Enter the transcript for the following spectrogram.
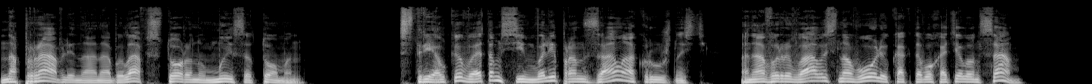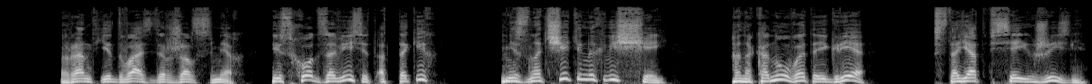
направлена она была в сторону мыса Томан. Стрелка в этом символе пронзала окружность, она вырывалась на волю, как того хотел он сам. Ранд едва сдержал смех. Исход зависит от таких незначительных вещей, а на кону в этой игре стоят все их жизни.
